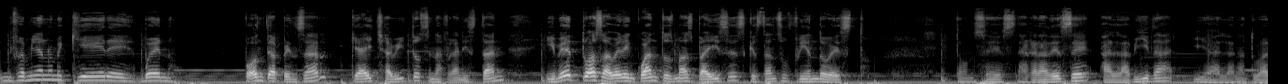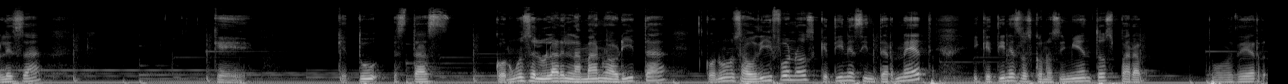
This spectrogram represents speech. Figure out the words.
mi familia no me quiere. Bueno, ponte a pensar que hay chavitos en Afganistán y ve tú a saber en cuántos más países que están sufriendo esto. Entonces, agradece a la vida y a la naturaleza que, que tú estás con un celular en la mano ahorita con unos audífonos, que tienes internet y que tienes los conocimientos para poder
